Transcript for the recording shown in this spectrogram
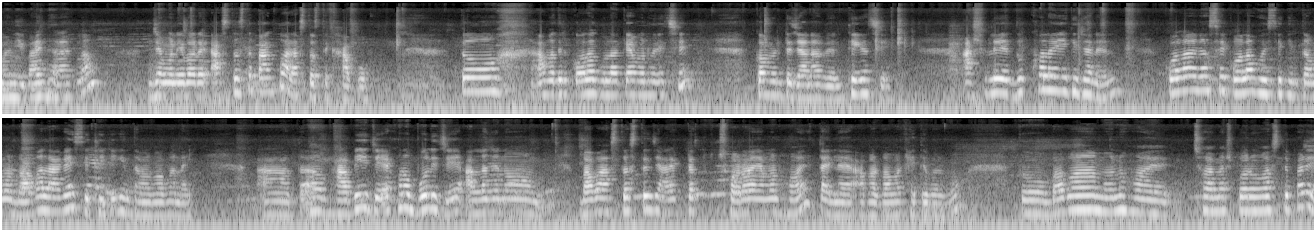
মানে বাইন্ধা রাখলাম। যেমন এবারে আস্তে আস্তে পাকবো আর আস্তে আস্তে খাব। তো আমাদের কলাগুলা কেমন হয়েছে? কমেন্টে জানাবেন, ঠিক আছে? আসলে দুঃখ লাগে কি জানেন? কলা গাছে কলা হয়েছে কিন্তু আমার বাবা লাগাইছে, ঠিকই কিন্তু আমার বাবা নাই। তা ভাবি যে, এখনও বলি যে, আল্লাহ যেন বাবা আস্তে আস্তে যে আরেকটা ছড়া এমন হয়, তাইলে আবার বাবা খাইতে পারব। তো বাবা মনে হয় ছয় মাস পরেও আসতে পারে,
